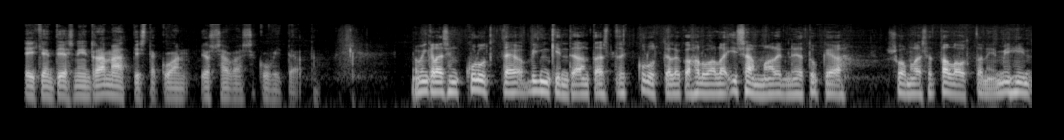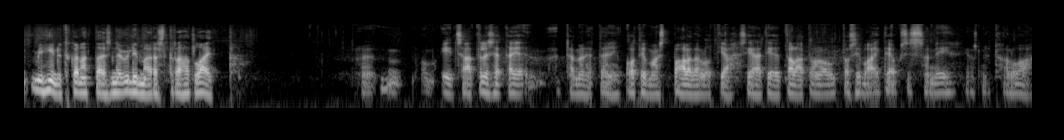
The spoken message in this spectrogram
ei kenties niin dramaattista kuin on jossain vaiheessa kuviteltu. No minkälaisen kuluttajavinkin te antaisitte kuluttajalle, joka haluaa olla isänmaallinen ja tukea suomalaista taloutta, niin mihin, mihin nyt kannattaisi ne ylimääräiset rahat laittaa? Itse ajattelisin, että tämmöinen, että niin kotimaiset palvelut ja siellä tietyt alat on ollut tosi vaikeuksissa, niin jos nyt haluaa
